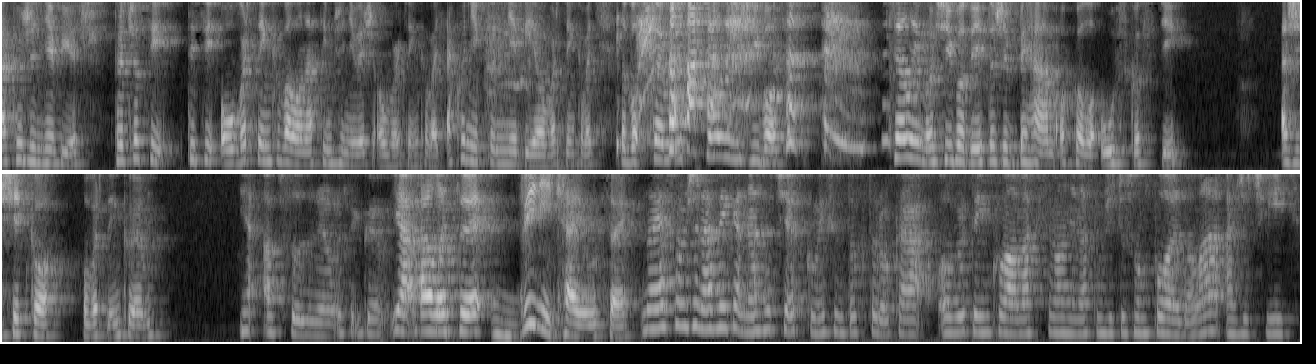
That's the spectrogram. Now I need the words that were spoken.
akože nevieš. Prečo si, ty si overthinkovala nad tým, že nevieš overthinkovať? Ako niekto nevie overthinkovať? Lebo to je môj celý život. Celý môj život je to, že behám okolo úzkosti. A že všetko overthinkujem. Ja absolútne neoverthinkujem. Ja Ale to je vynikajúce. No ja som, že napríklad na začiatku, myslím, tohto roka overthinkovala maximálne na tom, že čo som povedala a že či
